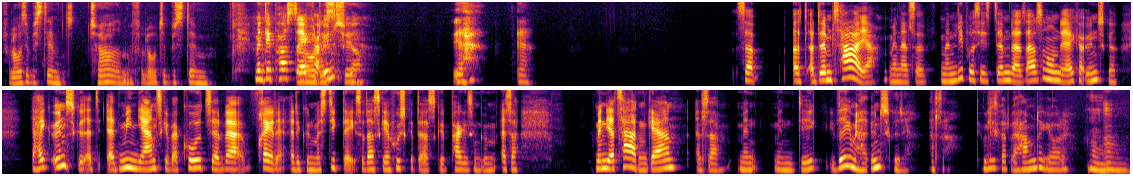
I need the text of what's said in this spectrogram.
får lov til at bestemme tøjet, man får lov til at bestemme... Men det poster jeg ikke har det ønsket. skal- Ja, ja. Så, og, og dem tager jeg, men, altså, men lige præcis dem der, der er sådan nogle, der jeg ikke har ønsket. Jeg har ikke ønsket, at, at min hjerne skal være kodet til, at hver fredag er det gymnastikdag, så der skal jeg huske, at der skal pakkes en gym. Altså, men jeg tager den gerne, altså, men, men det er ikke, jeg ved ikke, om jeg havde ønsket det. Altså, det kunne lige så godt være ham, der gjorde det. Mm.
